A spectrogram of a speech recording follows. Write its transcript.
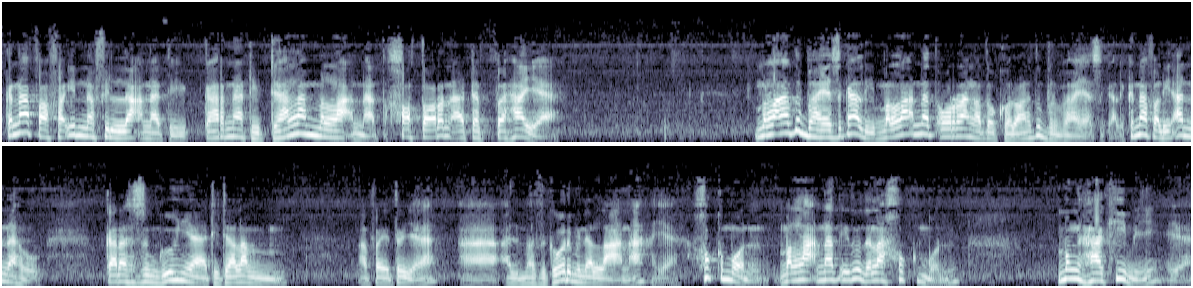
Kenapa fa inna fil la'nati? Karena di dalam melaknat khotoran ada bahaya. Melaknat itu bahaya sekali. Melaknat orang atau golongan itu berbahaya sekali. Kenapa li annahu? Karena sesungguhnya di dalam apa itu ya uh, al mazkur minal la'nah ya hukmun melaknat itu adalah hukmun menghakimi ya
